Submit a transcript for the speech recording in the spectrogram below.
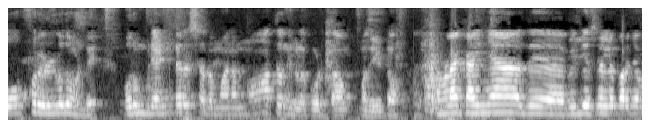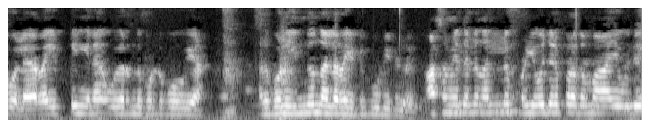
ഓഫർ ഉള്ളതുകൊണ്ട് വെറും രണ്ടര ശതമാനം മാത്രം നിങ്ങൾ കൊടുത്താൽ മതി കേട്ടോ. നമ്മളെ കഴിഞ്ഞ വീഡിയോസിലെല്ലാം പറഞ്ഞ പോലെ റേറ്റിങ്ങിനെ ഇങ്ങനെ ഉയർന്നു കൊണ്ടുപോവുകയാണ്. അതുപോലെ ഇന്നും നല്ല റേറ്റ് കൂടിയിട്ടുണ്ട്. ആ സമയത്ത് നല്ല പ്രയോജനപ്രദമായ ഒരു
